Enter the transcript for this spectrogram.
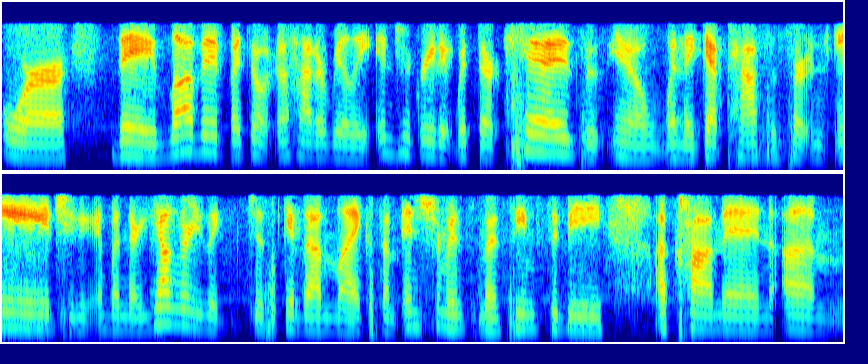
or they love it but don't know how to really integrate it with their kids, you know, when they get past a certain age, when they're younger, you like just give them like some instruments and that seems to be a common um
